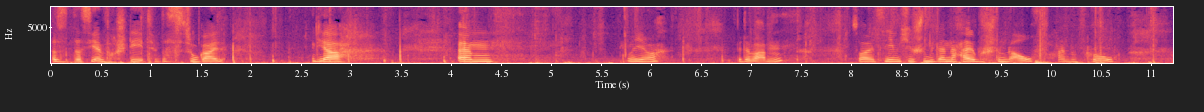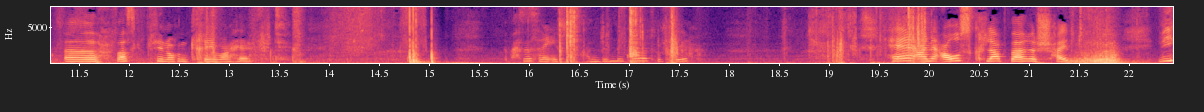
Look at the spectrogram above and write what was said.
Also, dass sie einfach steht. Das ist so geil. Ja. Ähm. Ja. Bitte warten. So, jetzt nehme ich hier schon wieder eine halbe Stunde auf. Einfach Pro. Äh, was gibt hier noch ein Krämerheft? Was ist eigentlich Anbindegurt? Okay. Hä, eine ausklappbare Scheibtruhe. Wie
